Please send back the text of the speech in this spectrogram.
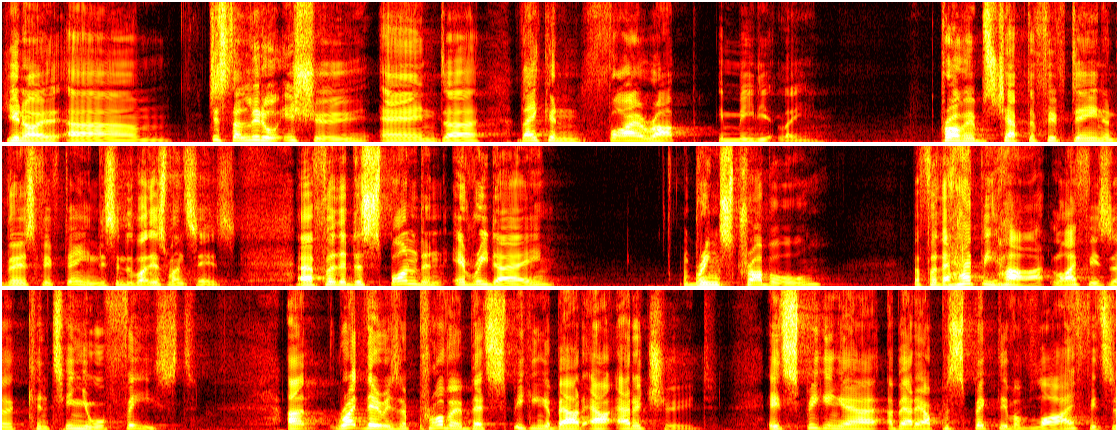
You know, um, just a little issue and uh, they can fire up immediately. Proverbs chapter 15 and verse 15. Listen to what this one says. Uh, For the despondent every day brings trouble, but for the happy heart, life is a continual feast. Uh, right there is a proverb that's speaking about our attitude. It's speaking about our perspective of life. It's,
